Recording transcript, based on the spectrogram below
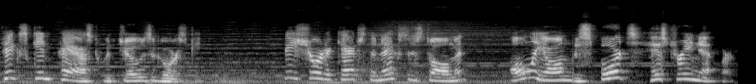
Pigskin Past with Joe Zagorski. Be sure to catch the next installment only on the Sports History Network.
